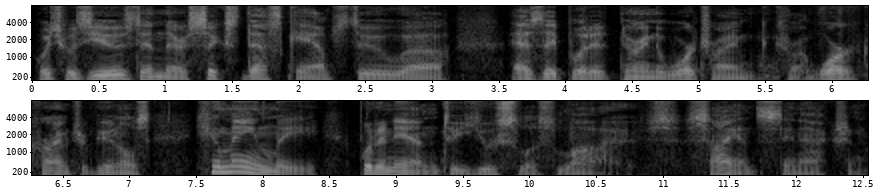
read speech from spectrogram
which was used in their six death camps to, uh, as they put it, during the war crime, war crime tribunals, humanely put an end to useless lives. Science in action.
